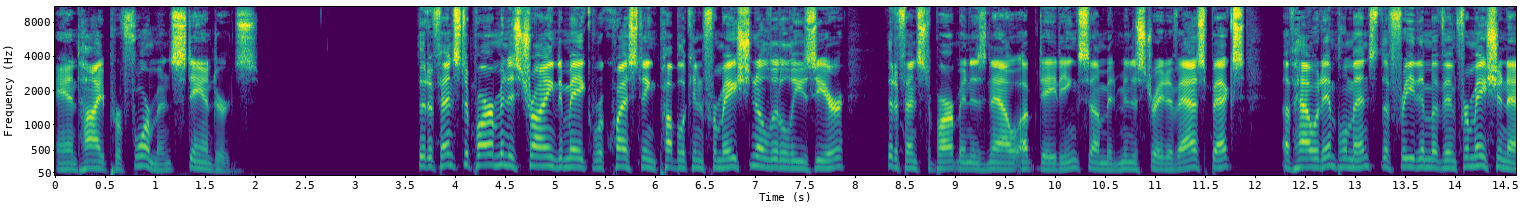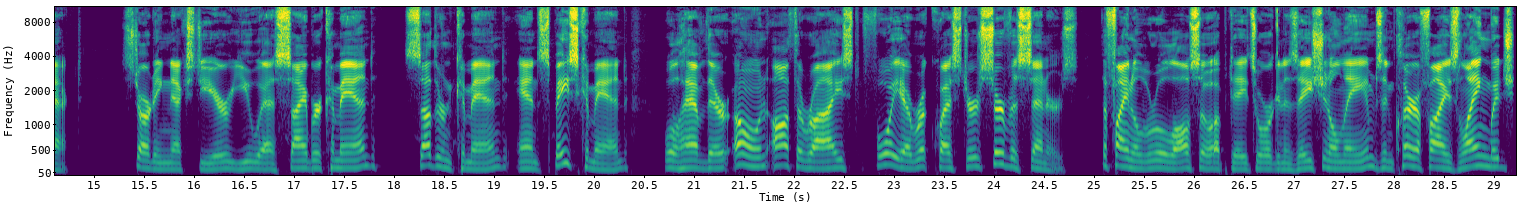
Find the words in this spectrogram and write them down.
and high performance standards. The Defense Department is trying to make requesting public information a little easier. The Defense Department is now updating some administrative aspects of how it implements the Freedom of Information Act. Starting next year, U.S. Cyber Command, Southern Command, and Space Command will have their own authorized FOIA requester service centers. The final rule also updates organizational names and clarifies language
